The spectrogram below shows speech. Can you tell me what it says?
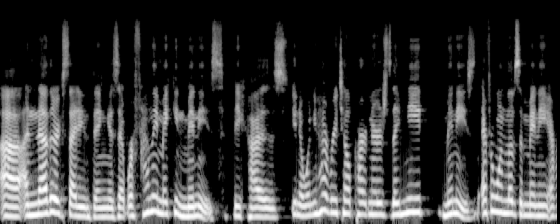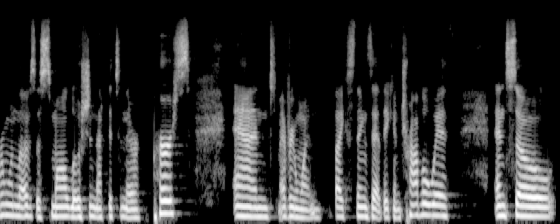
Uh, another exciting thing is that we're finally making minis because you know when you have retail partners, they need minis. Everyone loves a mini. Everyone loves a small lotion that fits in their purse, and everyone likes things that they can travel with. And so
